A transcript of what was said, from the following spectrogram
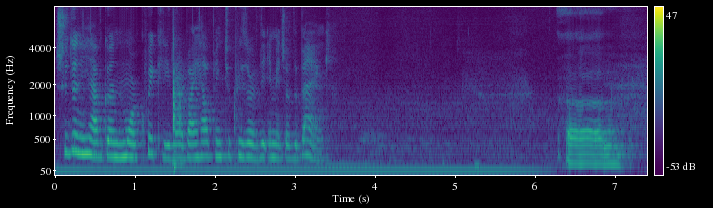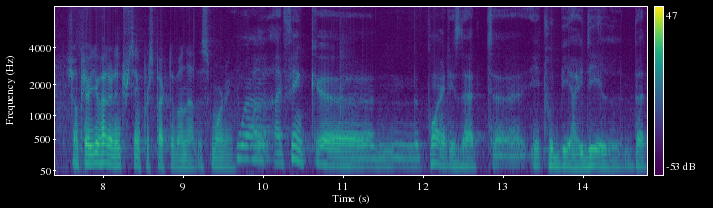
Shouldn't he have gone more quickly, thereby helping to preserve the image of the bank? Um, Jean Pierre, you had an interesting perspective on that this morning. Well, I think uh, the point is that uh, it would be ideal, but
